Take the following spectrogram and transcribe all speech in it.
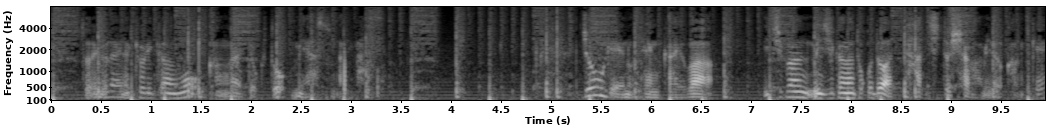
それぐらいの距離感を考えておくと目安となります。上下への展開は、一番身近なところではタッチとしゃがみの関係。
